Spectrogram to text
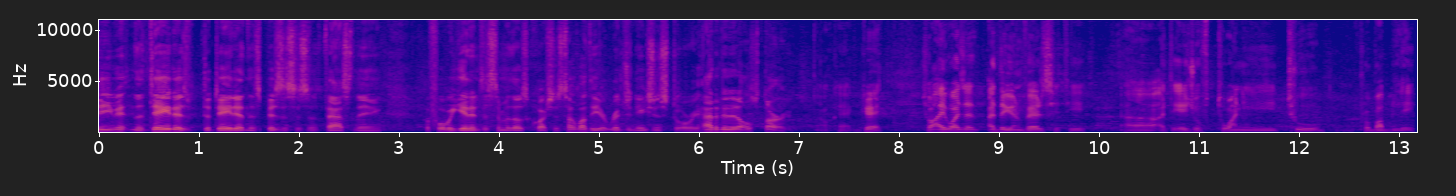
The, the, data the data in this business is fascinating. Before we get into some of those questions, talk about the origination story. How did it all start? Okay, great. So I was at, at the university uh, at the age of 22, probably,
